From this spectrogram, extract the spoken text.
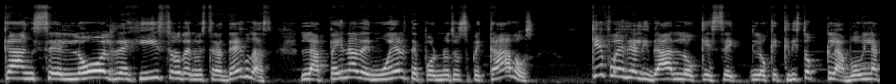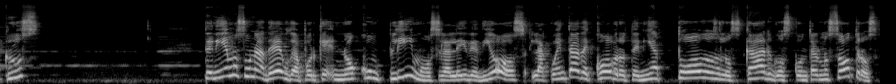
Canceló el registro de nuestras deudas, la pena de muerte por nuestros pecados. ¿Qué fue en realidad lo que, se, lo que Cristo clavó en la cruz? Teníamos una deuda porque no cumplimos la ley de Dios. La cuenta de cobro tenía todos los cargos contra nosotros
